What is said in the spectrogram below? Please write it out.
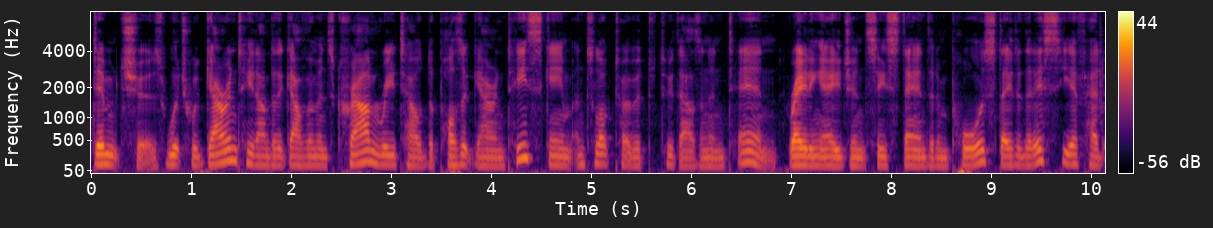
debentures, which were guaranteed under the government's Crown Retail Deposit Guarantee Scheme until October 2010. Rating agency Standard & Poor's stated that SCF had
